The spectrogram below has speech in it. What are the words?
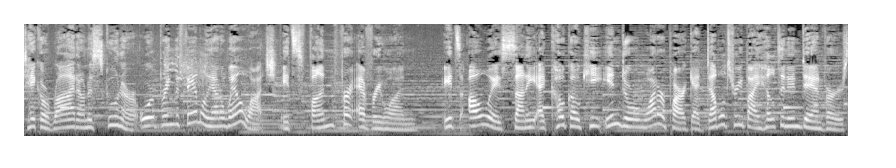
Take a ride on a schooner or bring the family on a whale watch. It's fun for everyone. It's always sunny at Coco Key Indoor Water Park at Doubletree by Hilton in Danvers.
